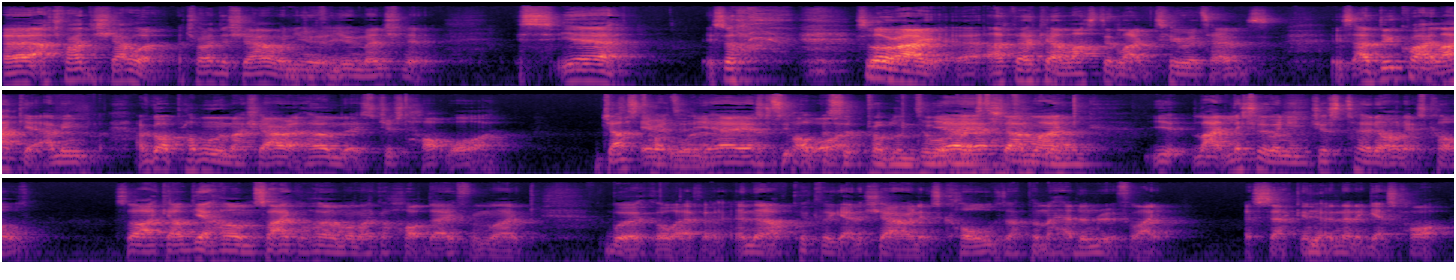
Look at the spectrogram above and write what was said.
Uh, I tried the shower. I tried the shower when you you you mentioned it. It's, yeah, it's all, it's all right. I think I lasted like two attempts. It's I do quite like it. I mean, I've got a problem with my shower at home that it's just hot water. Just hot water. yeah, yeah, it's That's just the hot opposite water. problem to what Yeah, yeah. So I'm like, you, like literally when you just turn it on, it's cold. So like I'll get home, cycle home on like a hot day from like work or whatever, and then I'll quickly get in the shower and it's cold. So I put my head under it for like a second, Yeah. and then it gets hot.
